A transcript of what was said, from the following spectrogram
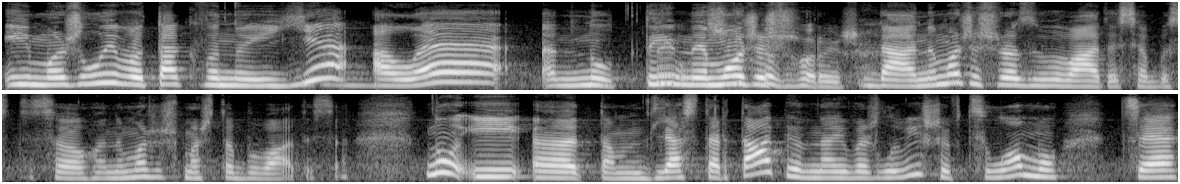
і можливо так воно і є, але е, ну ти, Ти не можеш. Да, не можеш розвиватися без цього, не можеш масштабуватися. Ну і е, там для стартапів найважливіше в цілому це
